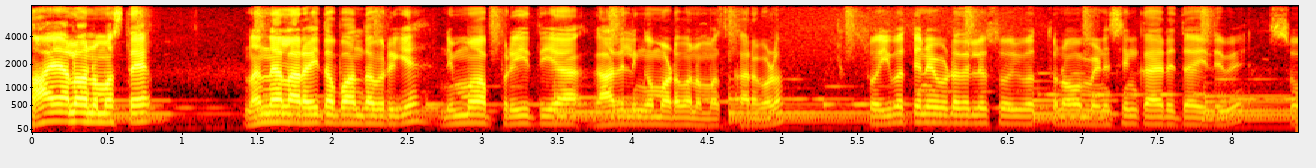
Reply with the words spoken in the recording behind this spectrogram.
ಹಾಯ್ ಹಲೋ ನಮಸ್ತೆ. ನನ್ನೆಲ್ಲ ರೈತ ಬಾಂಧವರಿಗೆ ನಿಮ್ಮ ಪ್ರೀತಿಯ ಗಾದಿಲಿಂಗ ಮಾಡುವ ನಮಸ್ಕಾರಗಳು. ಸೊ ಇವತ್ತಿನ ವಿಡಿಯೋದಲ್ಲಿ ಸೊ ಇವತ್ತು ನಾವು ಮೆಣಸಿನಕಾಯಿ ರೀತಾ ಇದ್ದೀವಿ. ಸೊ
